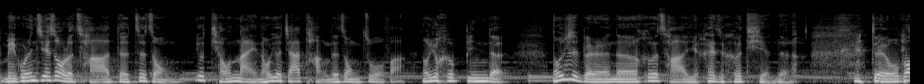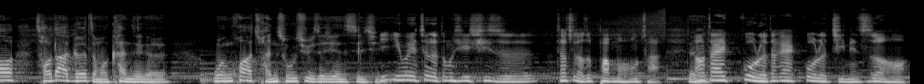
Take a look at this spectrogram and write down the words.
美国人接受了茶的这种又调奶，然后又加糖的这种做法，然后又喝冰的，然后日本人呢，喝茶也开始喝甜的了。对，我不知道曹大哥怎么看这个文化传出去这件事情。因因为这个东西其实它最早是泡沫红茶，然后大概过了大概过了几年之后哈，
